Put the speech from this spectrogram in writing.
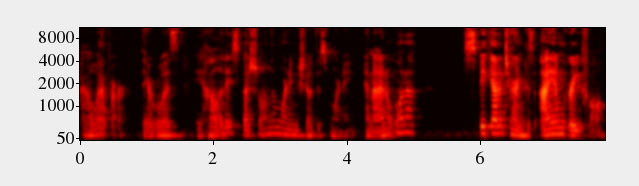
However, there was a holiday special on the morning show this morning, and I don't want to speak out of turn because I am grateful.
